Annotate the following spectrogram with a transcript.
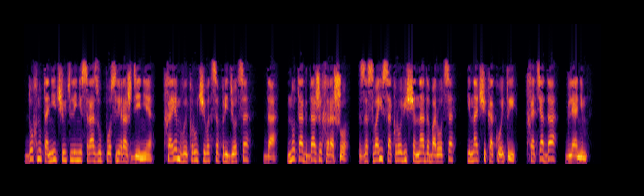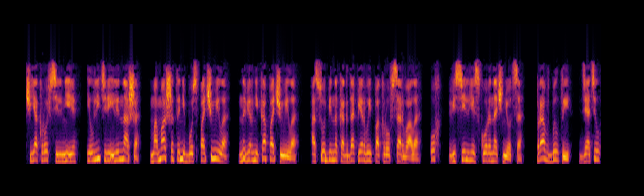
Дохнут они чуть ли не сразу после рождения. ХМ выкручиваться придется, да, но так даже хорошо. За свои сокровища надо бороться, иначе какой ты. Хотя да, глянем, чья кровь сильнее, Иллитери или наша. Мамаша-то небось почуяла, наверняка почуяла. Особенно когда первый покров сорвала. Ох, веселье скоро начнется. Прав был ты, дятел,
